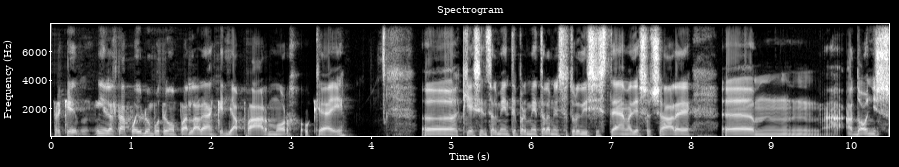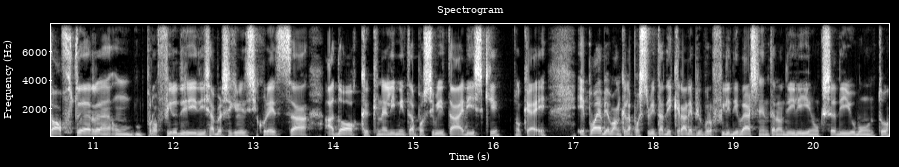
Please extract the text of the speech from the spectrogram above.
perché in realtà poi noi potremmo parlare anche di App Armor, ok? Uh, che essenzialmente permette all'amministratore di sistema di associare um, ad ogni software un profilo di, di cyber security di sicurezza ad hoc che ne limita possibilità e rischi, ok? E poi abbiamo anche la possibilità di creare più profili diversi all'interno di Linux, di Ubuntu,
